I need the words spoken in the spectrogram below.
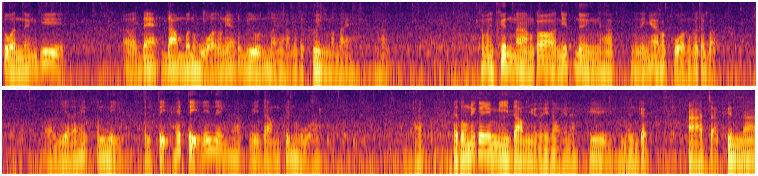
ส่วนหนึ่งที่แดงดำบนหัวตรงนี้ต้องเป็นลุ้นหน่อยครับมันจะขึ้นมาไหมนะครับ ถ้ามันขึ้นมามันก็นิดนึงนะครับ ในแง่ประกวดมันก็จะแบบมีอะไรให้ตำหนิเป็นติให้ตินิดนึงครับ มีดำขึ้นหัวครับ แต่ตรงนี้ก็ยังมีดำอยู่หน่อยๆนะที่เหมือนกับอาจจะขึ้นได้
